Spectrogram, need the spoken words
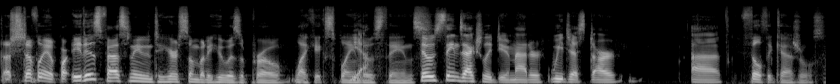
That's definitely a part. It is fascinating to hear somebody who is a pro like explain Yeah. those things. those things actually do matter. We just are uh filthy casuals.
